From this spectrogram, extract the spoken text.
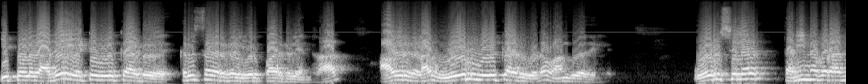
இப்பொழுது அதே எட்டு விழுக்காடு கிறிஸ்தவர்கள் இருப்பார்கள் என்றால் அவர்களால் ஒரு விழுக்காடு கூட வாங்குவதில்லை. ஒரு சிலர் தனிநபராக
